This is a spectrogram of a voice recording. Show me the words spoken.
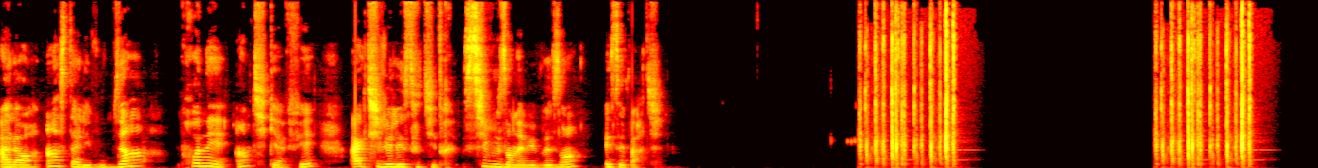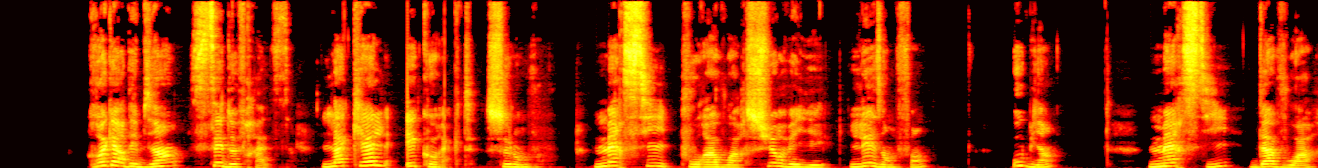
Alors installez-vous bien, prenez un petit café, activez les sous-titres si vous en avez besoin et c'est parti. Regardez bien ces deux phrases. Laquelle est correcte selon vous? Merci pour avoir surveillé les enfants ou bien Merci d'avoir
